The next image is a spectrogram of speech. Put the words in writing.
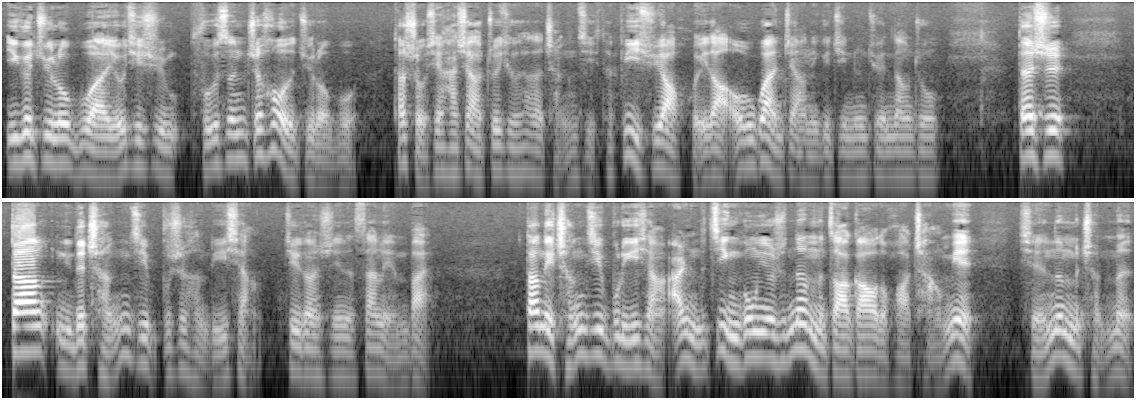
一个俱乐部啊，尤其是福格森之后的俱乐部。他首先还是要追求他的成绩，他必须要回到欧冠这样的一个竞争圈当中。但是，当你的成绩不是很理想，这段时间的三连败，当你成绩不理想，而你的进攻又是那么糟糕的话，场面显得那么沉闷，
